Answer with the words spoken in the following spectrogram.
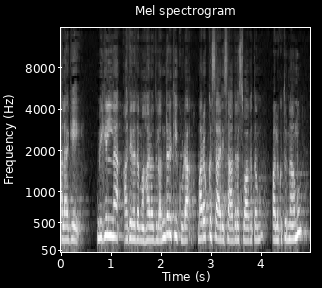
అలాగే మిగిలిన అతిరథ మహారథులందరికీ కూడా మరొకసారి సాదర స్వాగతం పలుకుతున్నాము.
